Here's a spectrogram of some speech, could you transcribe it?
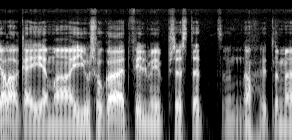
jalakäija ma ei usu ka, et filmib, sest et noh, ütleme,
